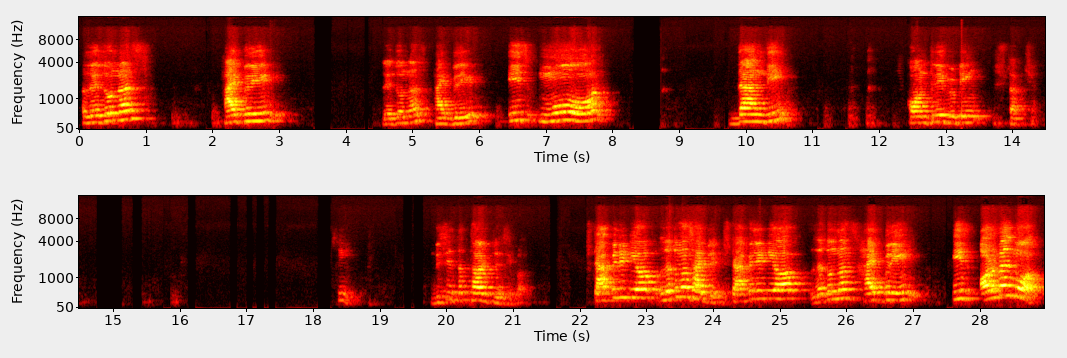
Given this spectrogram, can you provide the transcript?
resonance hybrid resonance hybrid is more than the contributing structure. See, this is the third principle. Stability of resonance hybrid. Stability of resonance hybrid is always more.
